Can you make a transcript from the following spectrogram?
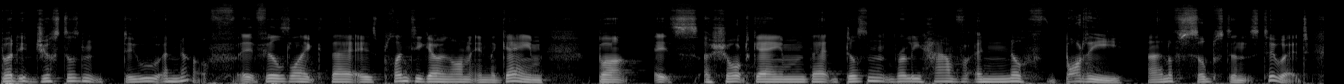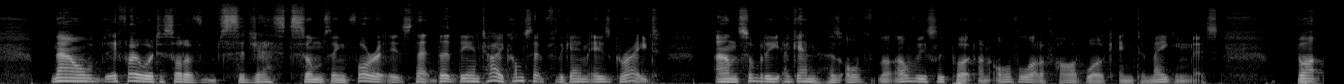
but it just doesn't do enough. It feels like there is plenty going on in the game, but it's a short game that doesn't really have enough body, enough substance to it. Now, if I were to sort of suggest something for it, it's that the, the entire concept for the game is great. And somebody, again, has obviously put an awful lot of hard work into making this. But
